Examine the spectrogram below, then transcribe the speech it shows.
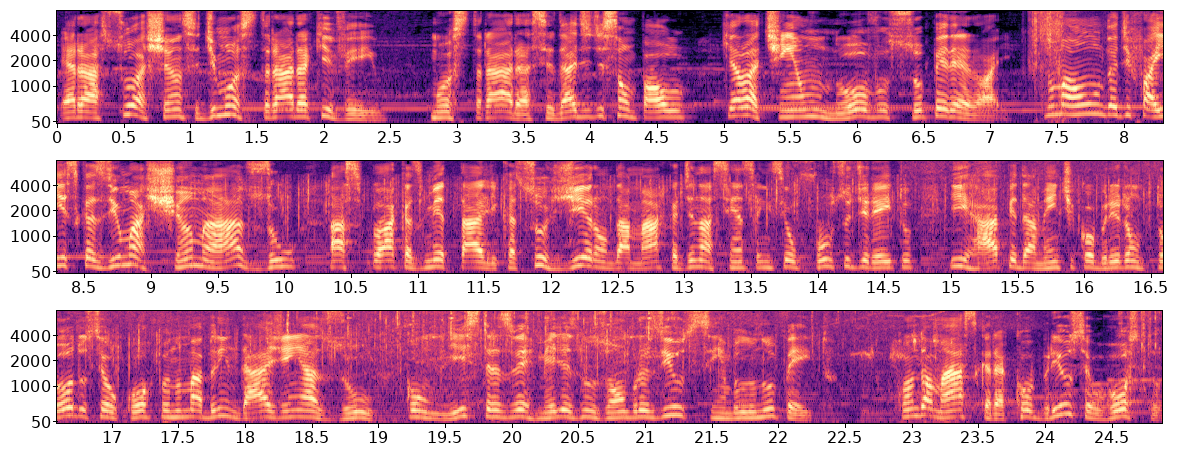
Era a sua chance de mostrar a que veio. Mostrar à cidade de São Paulo que ela tinha um novo super-herói. Numa onda de faíscas e uma chama azul, as placas metálicas surgiram da marca de nascença em seu pulso direito e rapidamente cobriram todo o seu corpo numa blindagem azul, com listras vermelhas nos ombros e o símbolo no peito. Quando a máscara cobriu seu rosto,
